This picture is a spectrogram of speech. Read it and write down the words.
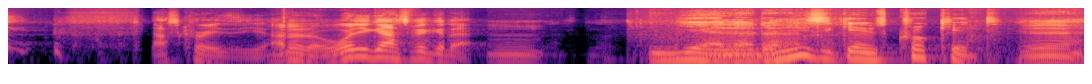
that's crazy. I don't know. What do you guys think of that? Yeah, no, the music game's crooked. Yeah.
